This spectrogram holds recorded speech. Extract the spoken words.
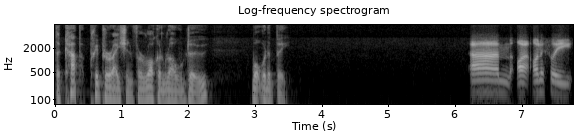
the Cup preparation for Rock N Roll Doo, what would it be? Um, I, honestly,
